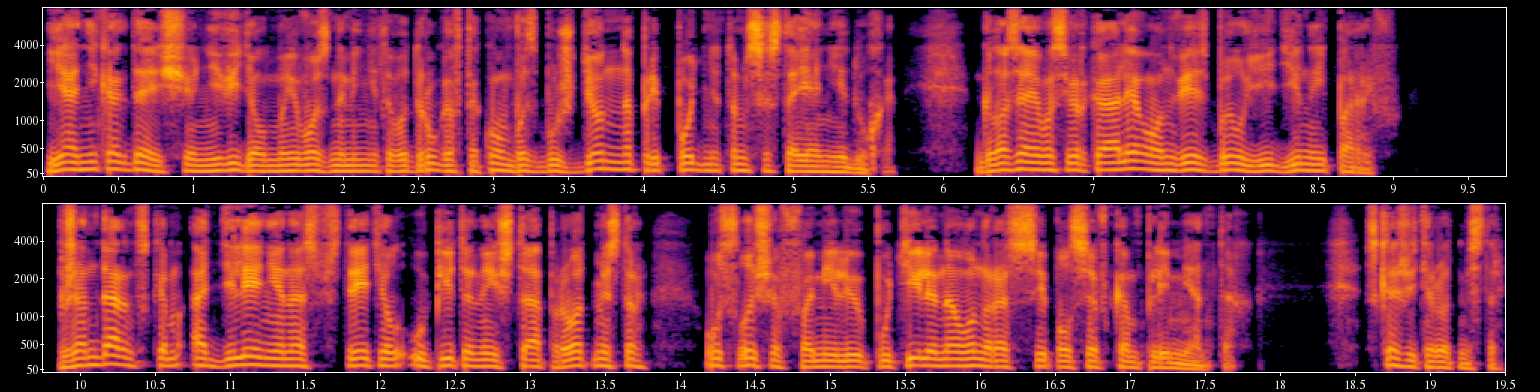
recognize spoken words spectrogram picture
Я никогда еще не видел моего знаменитого друга в таком возбужденно приподнятом состоянии духа. Глаза его сверкали, он весь был единый порыв. В жандармском отделении нас встретил упитанный штаб-ротмистр. Услышав фамилию Путилина, он рассыпался в комплиментах. «Скажите, ротмистр,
